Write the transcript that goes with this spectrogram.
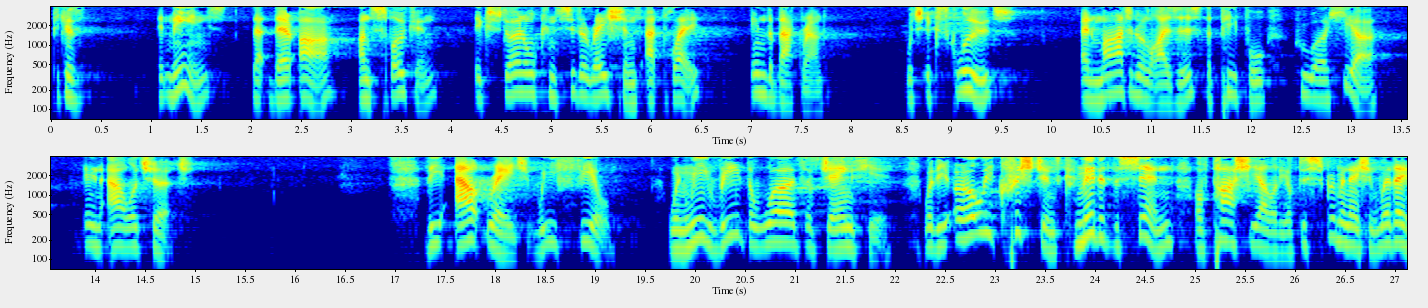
Because it means that there are unspoken external considerations at play in the background, which excludes and marginalizes the people who are here in our church. The outrage we feel when we read the words of James here where the early Christians committed the sin of partiality, of discrimination, where they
